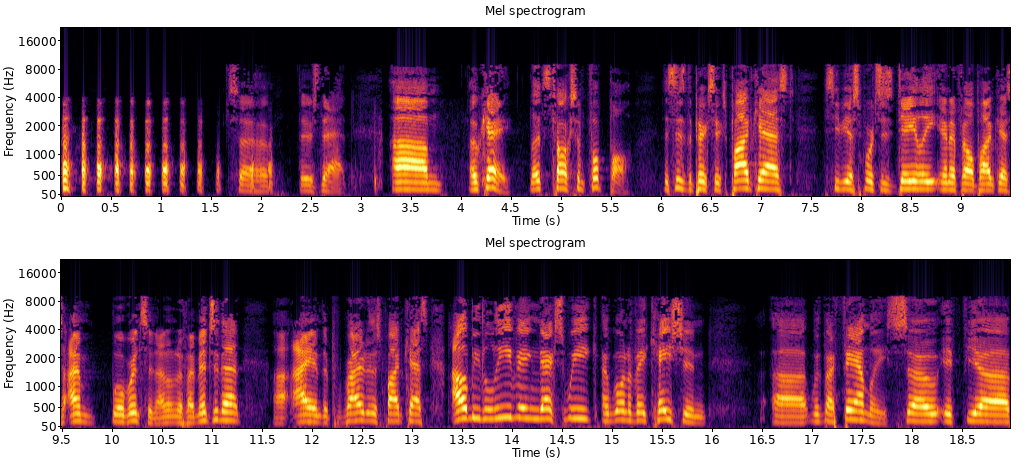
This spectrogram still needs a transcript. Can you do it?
so there's that. Um, okay, let's talk some football. This is the Pick Six Podcast, CBS Sports' daily NFL podcast. I'm Will Brinson. I don't know if I mentioned that. Uh, I am the proprietor of this podcast. I'll be leaving next week. I'm going on vacation uh, with my family. So if you uh,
